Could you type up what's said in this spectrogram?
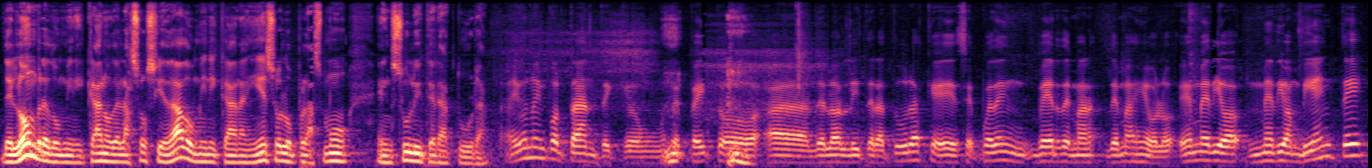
del hombre dominicano, de la sociedad dominicana, y eso lo plasmó en su literatura. Hay uno importante con respecto a de las literaturas que se pueden ver de, de Magiolo, es medio, medio ambiente,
